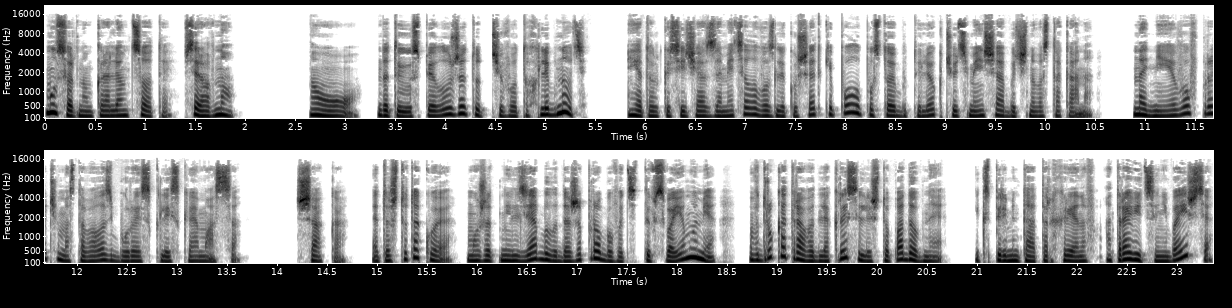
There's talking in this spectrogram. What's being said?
Мусорным королем Цоты. Все равно. «О, да ты успела уже тут чего-то хлебнуть». Я только сейчас заметила возле кушетки полупустой бутылек чуть меньше обычного стакана. На дне его, впрочем, оставалась бурая склизкая масса. «Шака, это что такое? Может, нельзя было даже пробовать? Ты в своем уме? Вдруг отрава для крыс или что подобное? Экспериментатор хренов, отравиться не боишься?»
